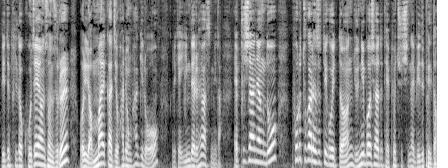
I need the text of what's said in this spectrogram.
미드필더 고재현 선수를 올 연말까지 활용하기로 그렇게 임대를 해왔습니다. FC 안양도 포르투갈에서 뛰고 있던 유니버시아드 대표 출신의 미드필더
